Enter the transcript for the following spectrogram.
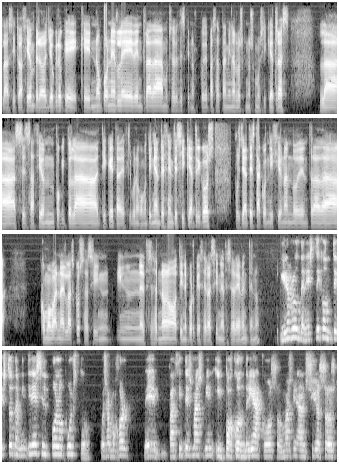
la, situación, pero yo creo que, que no ponerle de entrada muchas veces, que nos puede pasar también a los que no somos psiquiatras, la sensación, un poquito la etiqueta, de decir, bueno, como tiene antecedentes psiquiátricos, pues ya te está condicionando de entrada cómo van a ir las cosas. Y, no tiene por qué ser así necesariamente, ¿no? Y una pregunta, en este contexto también tienes el polo opuesto, pues a lo mejor eh, pacientes más bien hipocondríacos o más bien ansiosos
